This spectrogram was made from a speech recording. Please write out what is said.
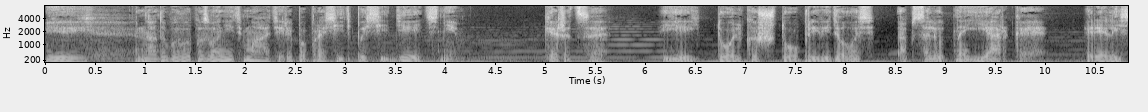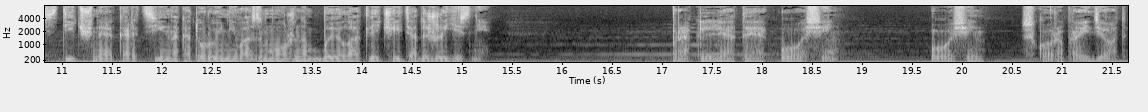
Ей надо было позвонить матери, попросить посидеть с ним. Кажется, ей только что привиделась абсолютно яркая, реалистичная картина, которую невозможно было отличить от жизни. Проклятая осень. Осень скоро пройдет.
